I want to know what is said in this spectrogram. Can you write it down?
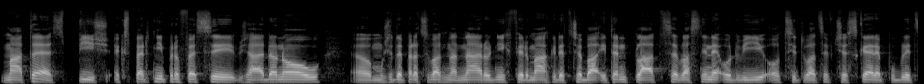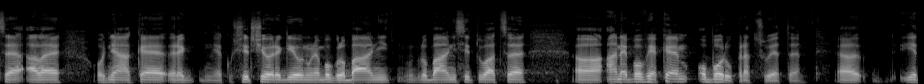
máte spíš expertní profesi žádanou, e, můžete pracovat v nadnárodních firmách, kde třeba i ten plat se vlastně neodvíjí od situace v České republice, ale od nějaké jako širšího regionu nebo globální, globální situace, e, a nebo v jakém oboru pracujete. Je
